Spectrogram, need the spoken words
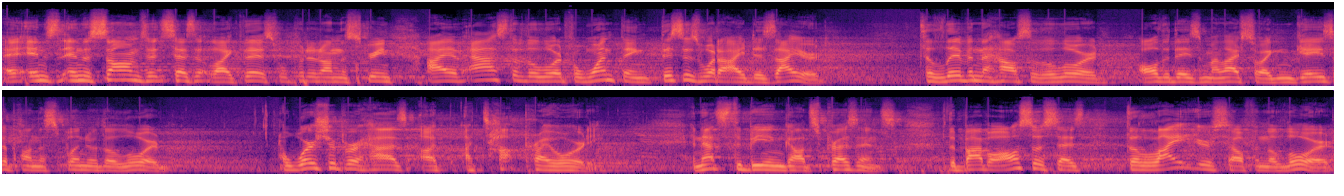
In, in the Psalms, it says it like this. We'll put it on the screen. I have asked of the Lord for one thing. This is what I desired to live in the house of the Lord all the days of my life so I can gaze upon the splendor of the Lord. A worshiper has a, a top priority, and that's to be in God's presence. The Bible also says, Delight yourself in the Lord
